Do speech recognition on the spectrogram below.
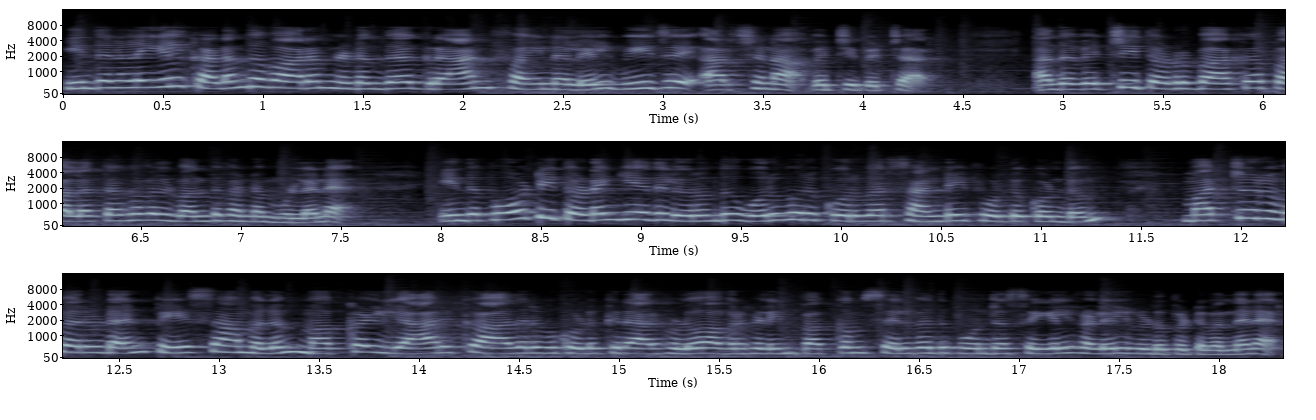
இந்த நிலையில் கடந்த வாரம் நடந்த கிராண்ட் ஃபைனலில் விஜய் அர்ச்சனா வெற்றி பெற்றார். அந்த வெற்றி தொடர்பாக பல தகவல் வந்த வண்ணம் உள்ளன. இந்த போட்டி தொடங்கியதிலிருந்து ஒருவருக்கொருவர் சண்டை போட்டுக்கொண்டும் மற்றொருவருடன் பேசாமலும் மக்கள் யாருக்கு ஆதரவு கொடுக்கிறார்களோ அவர்களின் பக்கம் செல்வது போன்ற செயல்களில் ஈடுபட்டு வந்தனர்.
